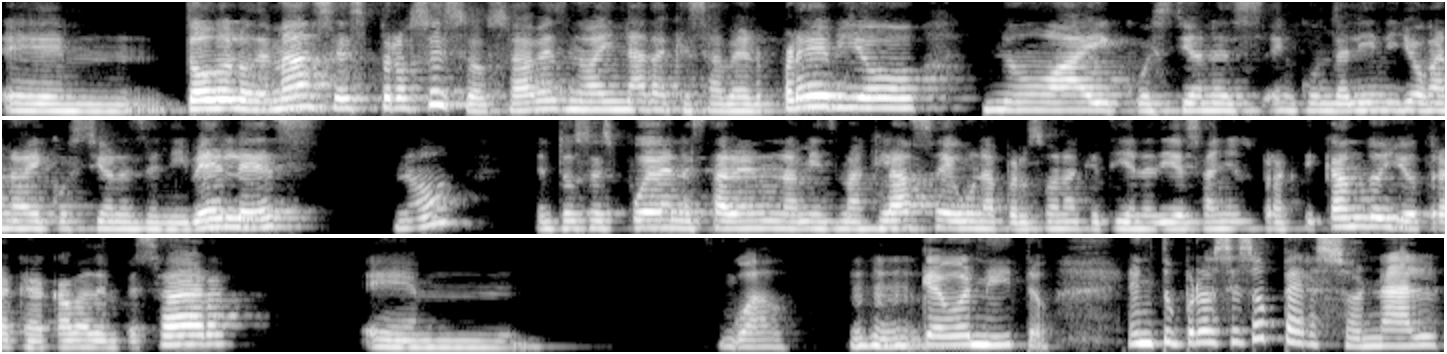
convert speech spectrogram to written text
Eh, todo lo demás es proceso, ¿sabes? No hay nada que saber previo, no hay cuestiones en Kundalini Yoga, no hay cuestiones de niveles, ¿no? Entonces pueden estar en una misma clase una persona que tiene 10 años practicando y otra que acaba de empezar. Eh, wow, qué bonito. En tu proceso personal,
